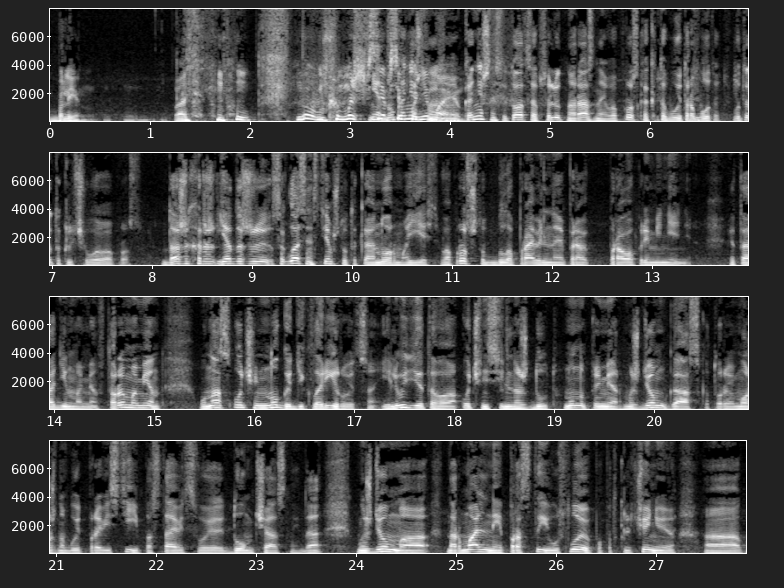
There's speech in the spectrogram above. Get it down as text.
блин, ну, мы же все, ну, все конечно, понимаем. Конечно, ситуация абсолютно разная. Вопрос, как это будет работать. Вот это ключевой вопрос. Даже, я даже согласен с тем, что такая норма есть. Вопрос, чтобы было правильное правоприменение. Это один момент. Второй момент. У нас очень много декларируется, и люди этого очень сильно ждут. Ну, например, мы ждем газ, который можно будет провести и поставить в свой дом частный. Да? Мы ждем а, нормальные, простые условия по подключению а,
